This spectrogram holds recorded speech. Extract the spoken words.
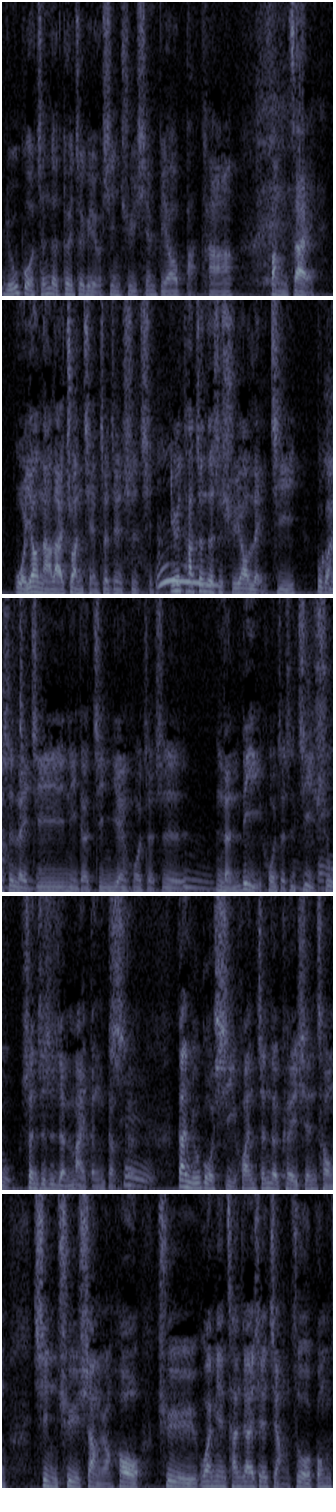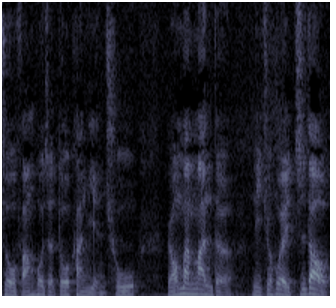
如果真的对这个有兴趣，先不要把它放在我要拿来赚钱这件事情，因为它真的是需要累积，不管是累积你的经验，或者是能力，或者是技术，甚至是人脉等等的。但如果喜欢，真的可以先从兴趣上，然后去外面参加一些讲座、工作坊，或者多看演出，然后慢慢的，你就会知道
